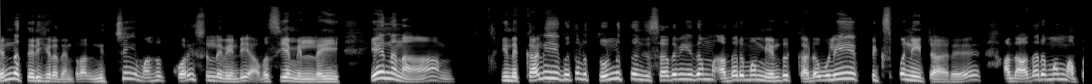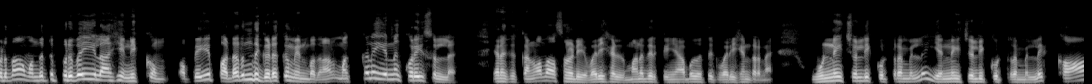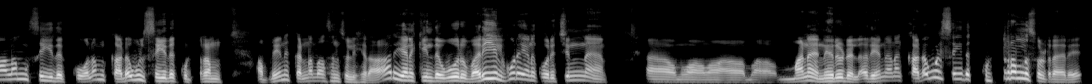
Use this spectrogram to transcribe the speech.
என்ன தெரிகிறது என்றால் நிச்சயமாக குறை சொல்ல வேண்டிய அவசியம் இல்லை. ஏன்னா இந்த கலியுகத்துல தொண்ணூத்தஞ்சு சதவீதம் அதர்மம் என்று கடவுளே பிக்ஸ் பண்ணிட்டாரு. அந்த அதர்மம் அப்படிதான் வந்துட்டு பிரிவையிலாகி நிற்கும். அப்படியே படர்ந்து கிடக்கும் என்பதனால் மக்களை என்ன குறை சொல்ல? எனக்கு கண்ணதாசனுடைய வரிகள் மனதிற்கு ஞாபகத்துக்கு வருகின்றன. உன்னை சொல்லி குற்றமில்லை என்னை சொல்லி குற்றமில்லை காலம் செய்த கோலம் கடவுள் செய்த குற்றம் அப்படின்னு கண்ணதாசன் சொல்கிறார். எனக்கு இந்த ஒரு வரியில் கூட எனக்கு ஒரு சின்ன மன நெருடல். அது என்னன்னா கடவுள் செய்த குற்றம்னு சொல்றாரு.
